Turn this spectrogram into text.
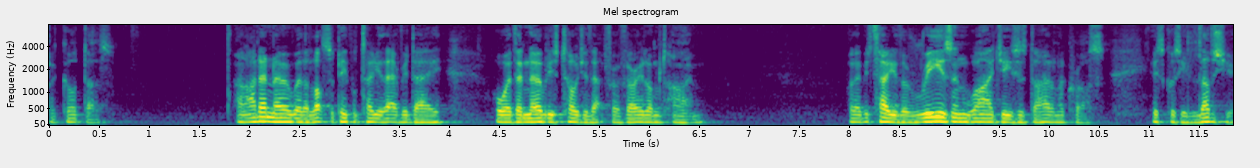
But God does. And I don't know whether lots of people tell you that every day or whether nobody's told you that for a very long time. But let me tell you the reason why Jesus died on the cross is because he loves you.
